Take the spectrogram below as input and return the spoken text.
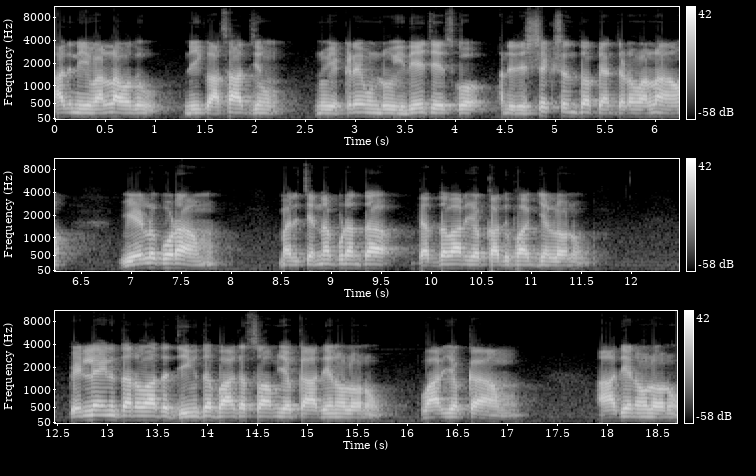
అది నీ వల్ల అవ్వదు నీకు అసాధ్యం నువ్వు ఇక్కడే ఉండు ఇదే చేసుకో అని రిస్ట్రిక్షన్తో పెంచడం వల్ల వీళ్ళు కూడా మరి చిన్నప్పుడంతా పెద్దవారి యొక్క అదుభాగ్యంలోనూ పెళ్ళైన తర్వాత జీవిత భాగస్వామి యొక్క ఆధీనంలోను వారి యొక్క ఆధీనంలోను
